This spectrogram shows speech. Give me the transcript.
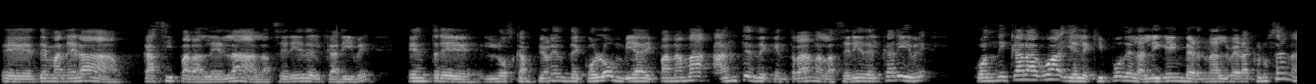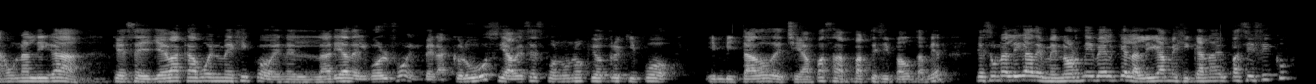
eh, de manera casi paralela a la Serie del Caribe entre los campeones de Colombia y Panamá antes de que entraran a la Serie del Caribe con Nicaragua y el equipo de la Liga Invernal Veracruzana, una liga que se lleva a cabo en México en el área del Golfo, en Veracruz y a veces con uno que otro equipo invitado de Chiapas ha participado también. Es una liga de menor nivel que la Liga Mexicana del Pacífico,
